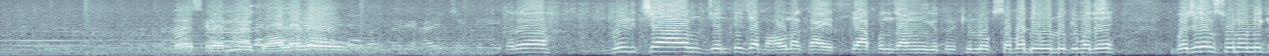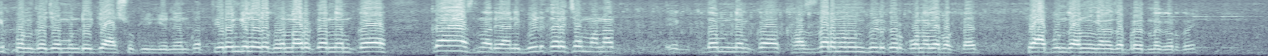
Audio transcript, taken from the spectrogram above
बस करणार झाला काय? तर बीडच्या जनतेच्या भावना काय आहेत हे आपण जाणून घेतो की लोकसभा निवडणुकीमध्ये बजरंग सोनवणे की पंकजा मुंडे की अशोक इंगे नेमका तिरंगी लढत होणार का नेमकं काय असणार आहे? आणि बीडकरांच्या मनात एकदम नेमका खासदार म्हणून बीडकर कोणाला बघतायत हे आपण जाणून घेण्याचा प्रयत्न करतोय.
